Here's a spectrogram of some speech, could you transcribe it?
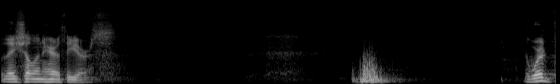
they shall inherit the earth. The word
